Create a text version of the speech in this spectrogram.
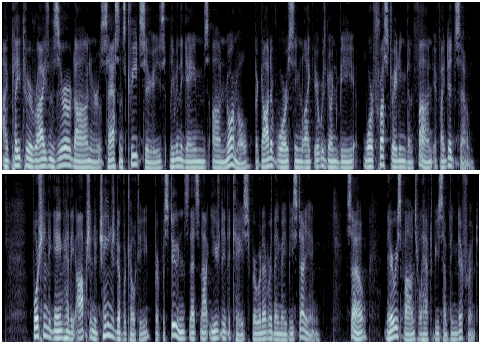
I played through Horizon Zero Dawn and Assassin's Creed series, leaving the games on normal, but God of War seemed like it was going to be more frustrating than fun if I did so. Fortunately, the game had the option to change difficulty, but for students, that's not usually the case for whatever they may be studying. So, their response will have to be something different,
